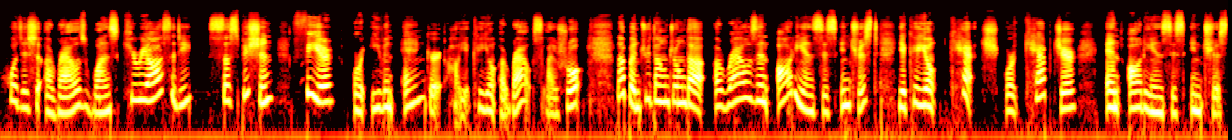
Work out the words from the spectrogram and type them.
或者是 arouse one's curiosity、suspicion、fear。or even anger，好，也可以用 arouse 来说。那本句当中的 arouse an audience's interest，也可以用 catch or capture an audience's interest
